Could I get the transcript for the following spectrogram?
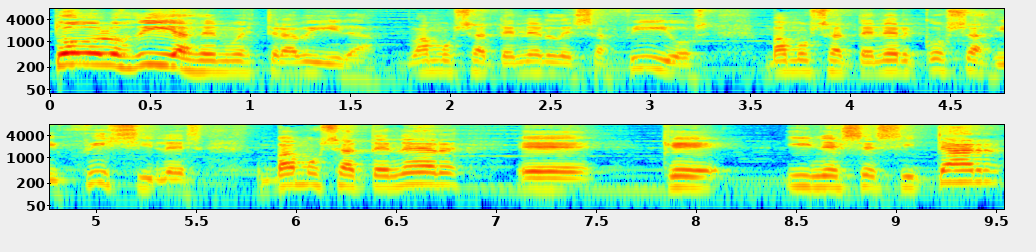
todos los días de nuestra vida vamos a tener desafíos, vamos a tener cosas difíciles, vamos a tener eh, que y necesitar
